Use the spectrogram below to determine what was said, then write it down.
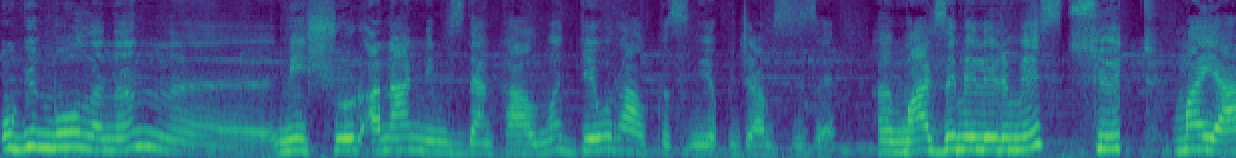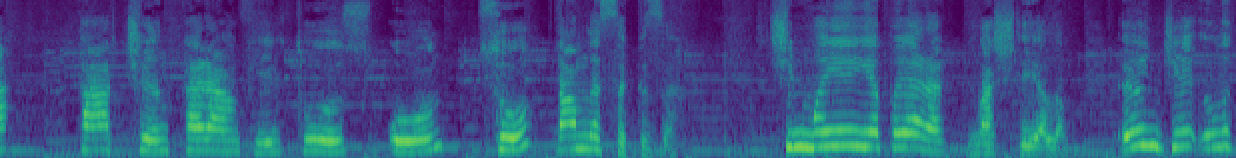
Bugün Muğla'nın e, meşhur anneannemizden kalma gevur halkasını yapacağım size. Ha, malzemelerimiz süt, maya, tarçın, karanfil, tuz, un, su, damla sakızı. Şimdi mayayı yaparak başlayalım. Önce ılık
